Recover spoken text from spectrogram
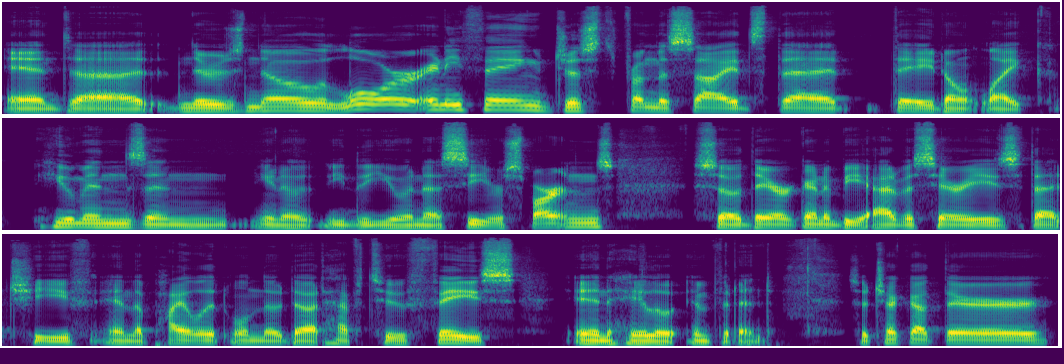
And uh, there's no lore or anything, just from the sides that they don't like humans and, you know, the UNSC or Spartans. So they are going to be adversaries that Chief and the pilot will no doubt have to face in Halo Infinite. So check out their.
